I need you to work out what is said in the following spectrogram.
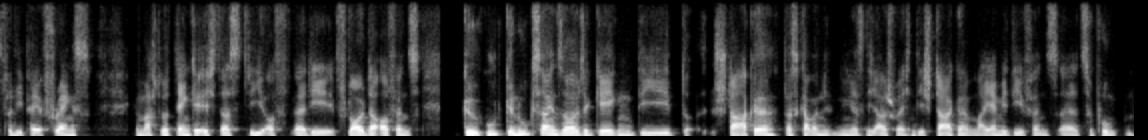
Felipe Franks gemacht wird, denke ich, dass die, auf, äh, die Florida Offense ge gut genug sein sollte gegen die starke, das kann man jetzt nicht aussprechen, die starke Miami Defense äh, zu punkten.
